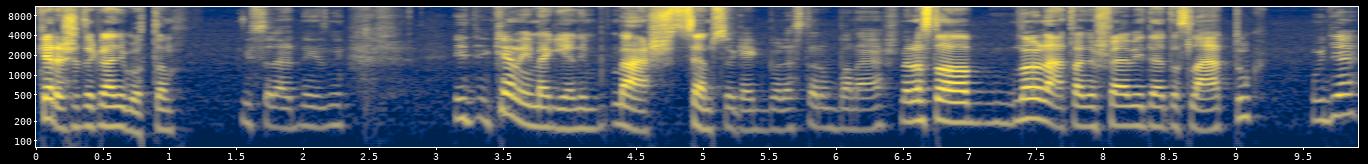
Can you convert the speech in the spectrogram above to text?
Keresetek rá nyugodtan. Vissza lehet nézni. Így kemény megélni más szemszögekből ezt a robbanást. Mert azt a nagyon látványos felvételt azt láttuk, ugye?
